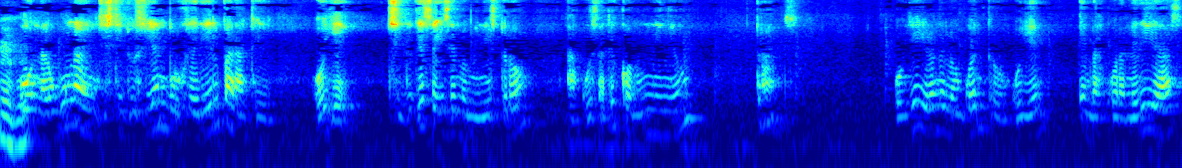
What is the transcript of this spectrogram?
uh -huh. o en alguna institución brujeril para que, oye, si tú quieres seguir siendo ministro, acuéstate con un niño trans. Oye, ¿y dónde lo encuentro? Oye, en las curanderías,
